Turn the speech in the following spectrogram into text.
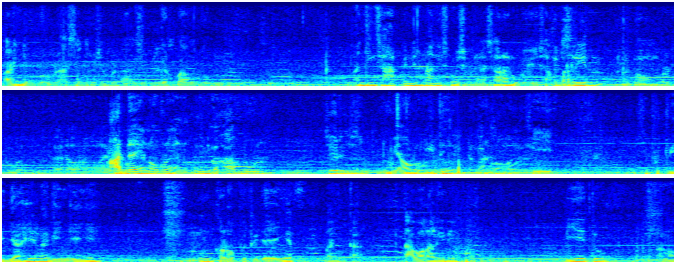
paling jam 12an jam 11 gerbang tuh. Anjing siapa nih nangis? Gue masih penasaran gue samperin. lu doang berdua gak ada orang lain. Ada yang nongkrong yang nongkrong juga kabur. Lu? Demi Allah itu. ya. si si Putri Jahe lah geng-gengnya. Hmm, kalau Putri Jahe inget ka- ketawa kali dia. Dia itu anu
